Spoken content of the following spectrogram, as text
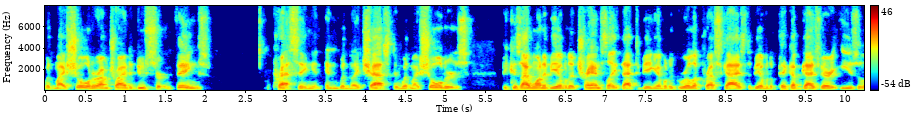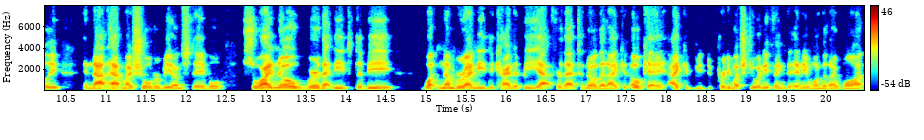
with my shoulder i'm trying to do certain things pressing and, and with my chest and with my shoulders because i want to be able to translate that to being able to gorilla press guys to be able to pick up guys very easily and not have my shoulder be unstable so i know where that needs to be what number i need to kind of be at for that to know that i could okay i could be pretty much do anything to anyone that i want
